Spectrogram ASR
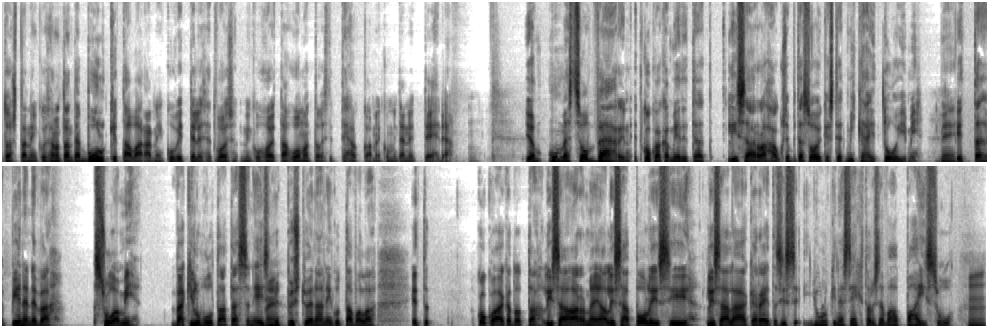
tuosta, niin kuin sanotaan tämä bulkkitavara, niin kuvittelisi, että voisi niin kuin hoitaa huomattavasti tehokkaammin kuin mitä nyt tehdään. Ja mun mielestä se on väärin, että koko ajan mietitään, että lisää rahaa, kun se pitäisi oikeasti, että mikä ei toimi. Niin. Että pienenevä Suomi väkiluvultaan tässä, niin ei se niin. nyt pysty enää niin kuin tavallaan, että koko aika tota, lisää armeijaa, lisää poliisia, lisää lääkäreitä. Siis julkinen sektori, se vaan paisuu. Hmm.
